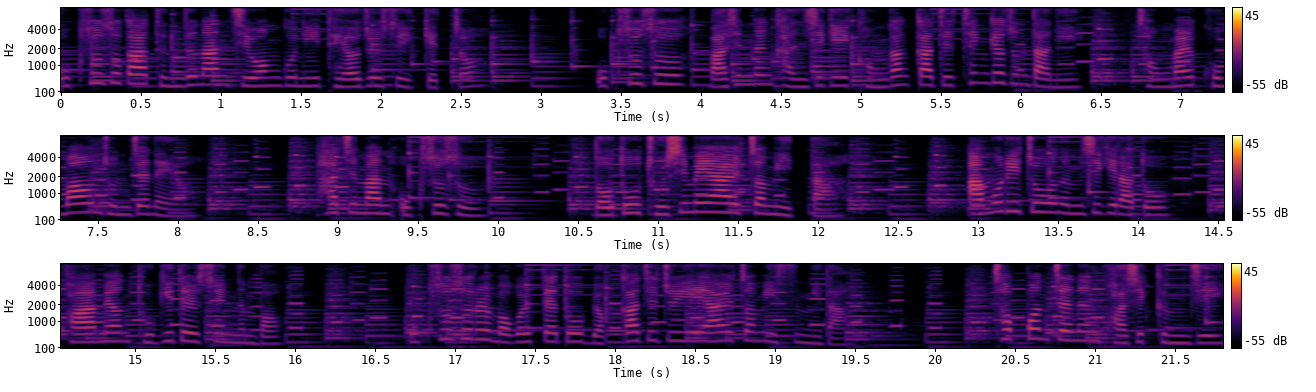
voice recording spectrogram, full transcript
옥수수가 든든한 지원군이 되어줄 수 있겠죠? 옥수수, 맛있는 간식이 건강까지 챙겨준다니 정말 고마운 존재네요. 하지만 옥수수, 너도 조심해야 할 점이 있다. 아무리 좋은 음식이라도 과하면 독이 될 수 있는 법. 옥수수를 먹을 때도 몇 가지 주의해야 할 점이 있습니다. 첫 번째는 과식 금지.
